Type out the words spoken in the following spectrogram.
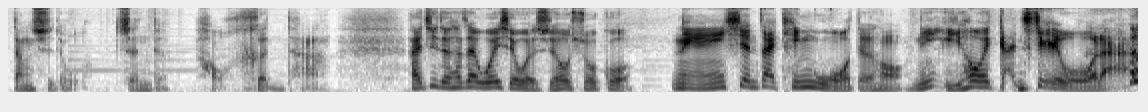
当时的我真的好恨她。还记得她在威胁我的时候说过：“你现在听我的哦，你以后会感谢我啦。”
